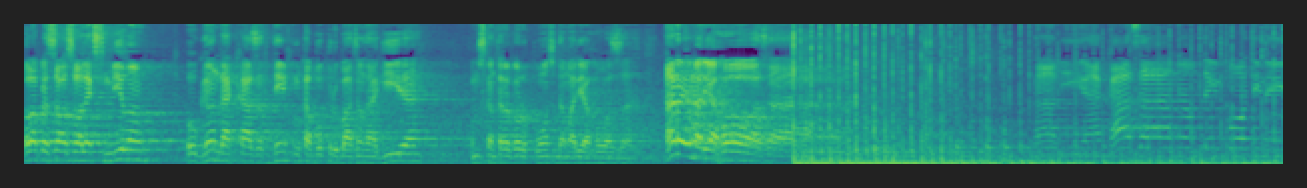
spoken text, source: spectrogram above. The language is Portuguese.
Olá pessoal, eu sou Alex Milan, Ogan da Casa Templo, Caboclo Batom da Guia. Vamos cantar agora o ponto da Maria Rosa. Aranha Maria Rosa! Na minha casa não tem porte nem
